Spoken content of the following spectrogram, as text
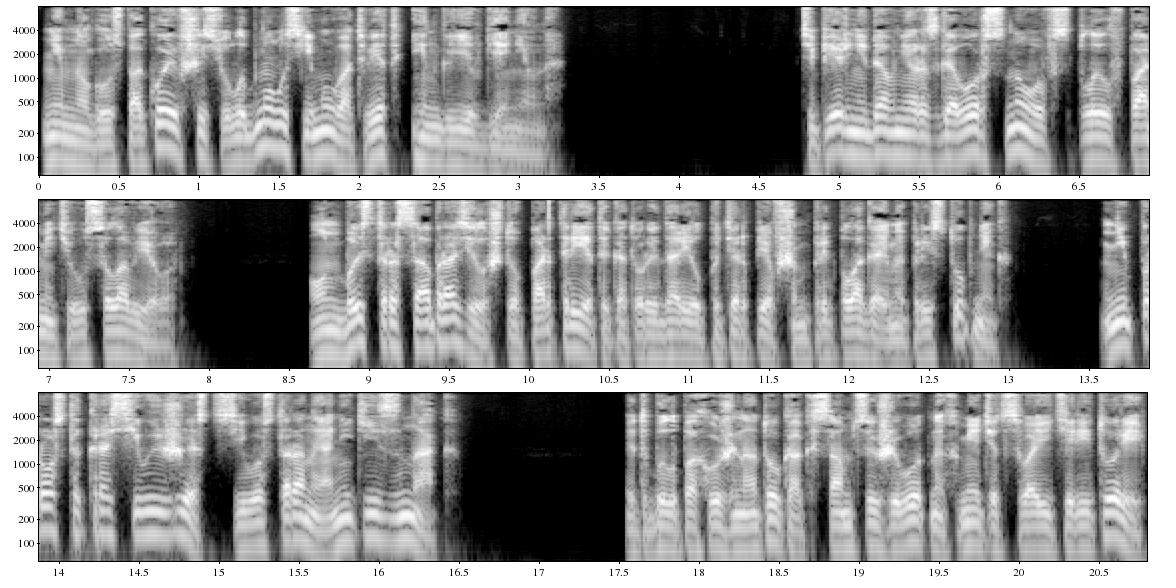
Немного успокоившись, улыбнулась ему в ответ Инга Евгеньевна. Теперь недавний разговор снова всплыл в памяти у Соловьева. Он быстро сообразил, что портреты, которые дарил потерпевшим предполагаемый преступник, не просто красивый жест с его стороны, а некий знак. Это было похоже на то, как самцы животных метят свои территории,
